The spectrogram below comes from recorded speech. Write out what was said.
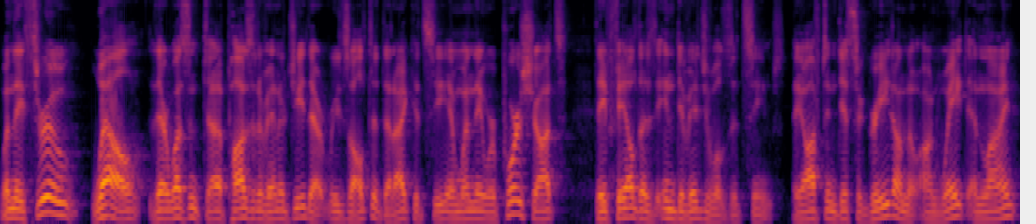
When they threw well, there wasn't a positive energy that resulted that I could see. And when they were poor shots, they failed as individuals, it seems. They often disagreed on, the, on weight and line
